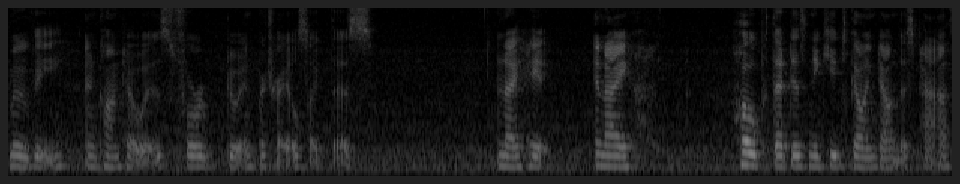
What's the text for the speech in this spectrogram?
movie, Encanto is, for doing portrayals like this. And I hate, and I hope that Disney keeps going down this path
